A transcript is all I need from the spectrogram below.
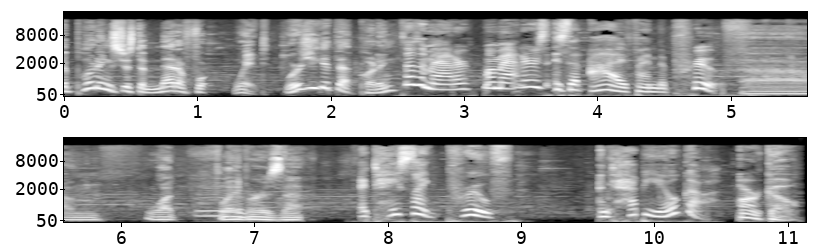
The pudding's just a metaphor. Wait, where'd you get that pudding? Doesn't matter. What matters is that I find the proof. Um, what flavor is that? It tastes like proof and tapioca. Arco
